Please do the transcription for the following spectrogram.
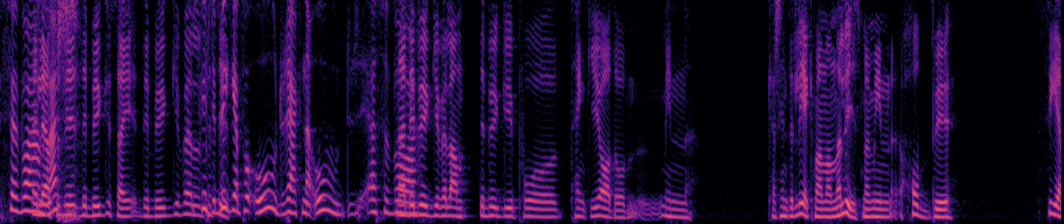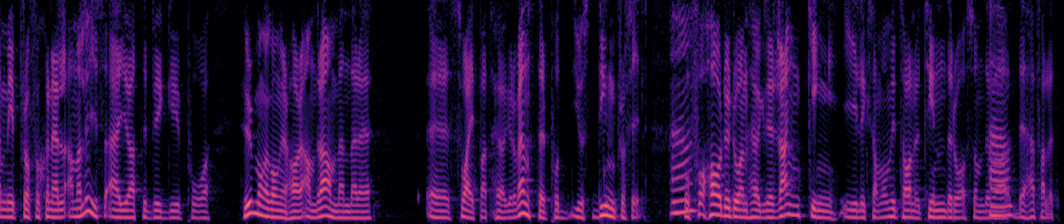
För vad Eller annars? alltså det, det bygger sig, det bygger väl du kan inte precis. bygga på ord, räkna ord. Alltså vad... Nej, det bygger väl, an, det bygger ju på, tänker jag då, min, kanske inte lekmananalys, men min hobby semiprofessionell analys är ju att det bygger ju på hur många gånger har andra användare eh, swipat höger och vänster på just din profil. Ja. Och få, har du då en högre ranking i, liksom, om vi tar nu Tinder då, som det Ja. var det här fallet.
